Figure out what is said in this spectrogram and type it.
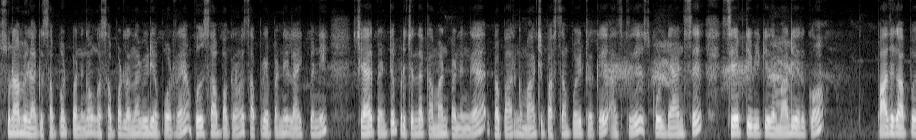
சுனாமி விழாக்கு சப்போர்ட் பண்ணுங்கள் உங்கள் சப்போர்ட்டில் தான் வீடியோ போடுறேன். புதுசாக பார்க்குறவங்க சப்ஸ்கிரைப் பண்ணி லைக் பண்ணி ஷேர் பண்ணிட்டு பிடிச்சிருந்தா கமெண்ட் பண்ணுங்கள் இப்போ பாருங்கள் மார்ச் பாஸ் தான் போயிட்டுருக்கு. அடுத்தது ஸ்கூல் டான்ஸு சேஃப்டி வீக் இதை மாதிரி இருக்கும். பாதுகாப்பு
